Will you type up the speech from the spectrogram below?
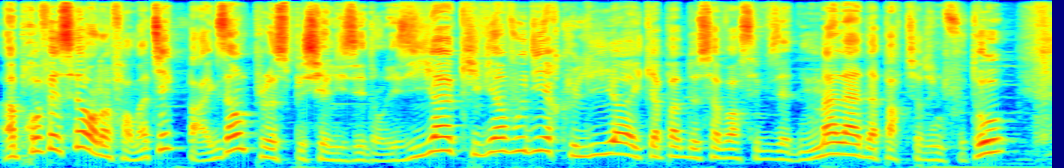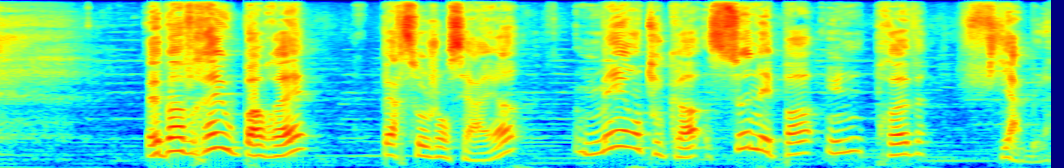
Un professeur en informatique, par exemple, spécialisé dans les IA, qui vient vous dire que l'IA est capable de savoir si vous êtes malade à partir d'une photo, eh ben vrai ou pas vrai, perso j'en sais rien, mais en tout cas, ce n'est pas une preuve fiable.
